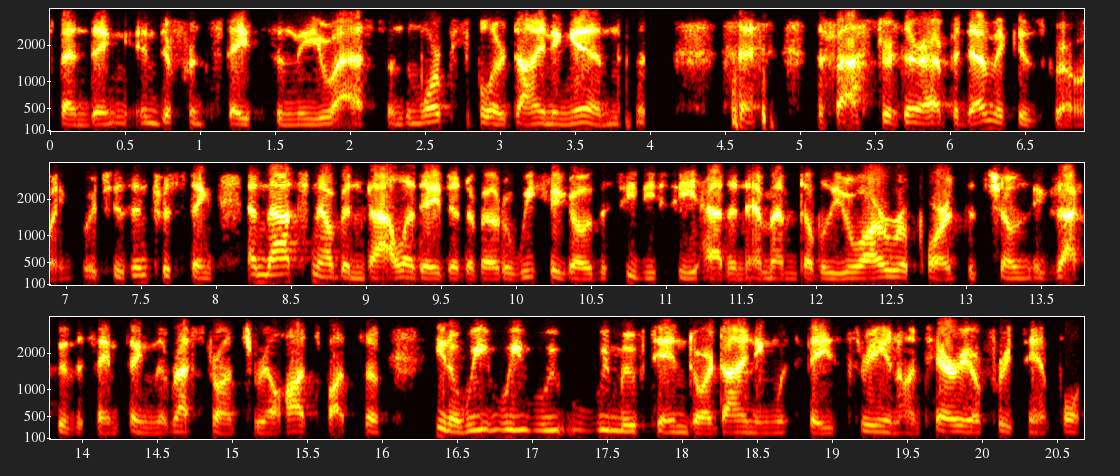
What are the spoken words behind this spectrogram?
spending in different states in the US. And the more people are dining in, the faster their epidemic is growing, which is interesting. And that's now been validated about a week ago. The CDC had an MMWR report that's shown exactly the same thing that restaurants are real hotspots. So, you know, we, we, we, we moved to indoor dining with phase three in Ontario, for example.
